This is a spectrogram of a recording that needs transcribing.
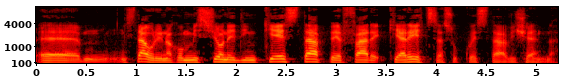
eh, instauri una commissione d'inchiesta per fare chiarezza su questa vicenda.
